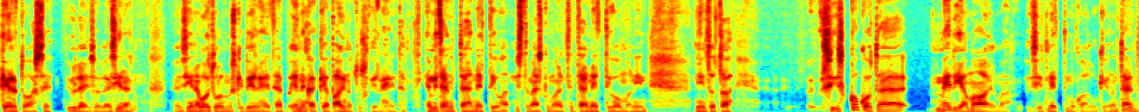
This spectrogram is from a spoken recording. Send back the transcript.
kertoa se yleisölle. Ja siinä, siinä voi tulla myöskin virheitä, ennen kaikkea painotusvirheitä. Ja mitä nyt tähän netti, mistä mä äsken mainitsin, tämä nettihomma, niin, niin tota, siis koko tämä mediamaailma, siis netti mukaan lukien, on täynnä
